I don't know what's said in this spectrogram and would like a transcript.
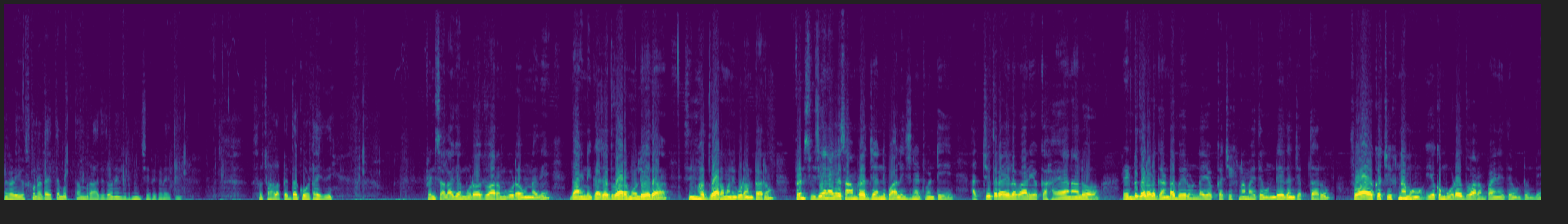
ఇక్కడ చూసుకున్నట్టయితే మొత్తం రాతితోనే నిర్మించారు ఇక్కడైతే. సో చాలా పెద్ద కోట ఇది. ఫ్రెండ్స్ అలాగే మూడవ ద్వారం కూడా ఉన్నది. దానిని గజద్వారము లేదా సింహద్వారం అని కూడా అంటారు. ఫ్రెండ్స్ విజయనగర సామ్రాజ్యాన్ని పాలించినటువంటి అచ్యుతరాయల వారి యొక్క హయానాలో రెండు తలల గండబేరుండ యొక్క చిహ్నం అయితే ఉండేదని చెప్తారు. సో ఆ యొక్క చిహ్నము ఈ యొక్క మూడవ ద్వారం పైన అయితే ఉంటుంది.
